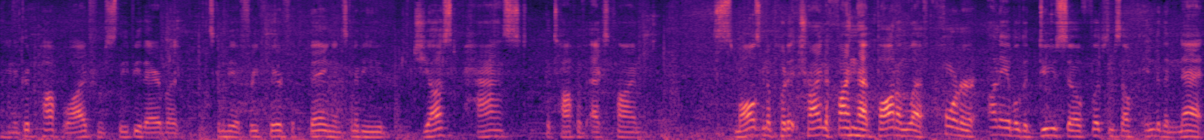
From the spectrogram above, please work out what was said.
I mean, a good pop wide from Sleepy there, but it's going to be a free clear for Thing, and it's going to be just past the top of X Climb. Small's going to put it, trying to find that bottom left corner, unable to do so, flips himself into the net.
